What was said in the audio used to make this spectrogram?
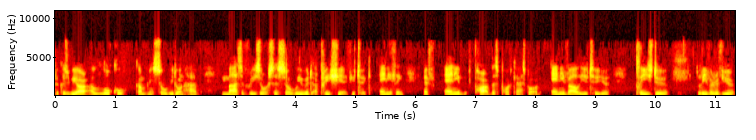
because we are a local company, so we don't have massive resources. So we would appreciate if you took anything, if any part of this podcast brought any value to you, please do leave a review.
